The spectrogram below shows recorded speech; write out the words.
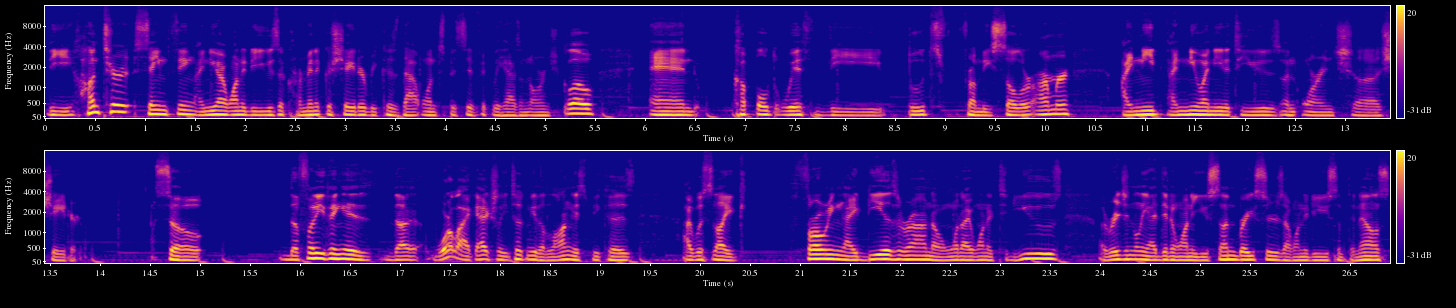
The Hunter, same thing. I knew I wanted to use a Carminica shader because that one specifically has an orange glow and coupled with the boots from the solar armor, I need I knew I needed to use an orange uh, shader. So the funny thing is the warlock actually took me the longest because I was like throwing ideas around on what I wanted to use. Originally, I didn't want to use sun bracers. I wanted to use something else,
